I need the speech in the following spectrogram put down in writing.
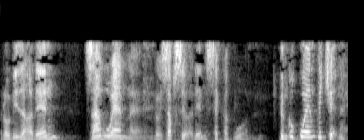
rồi bây giờ đến samuel này, rồi sắp sửa đến sách các vua này. đừng có quên cái chuyện này.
